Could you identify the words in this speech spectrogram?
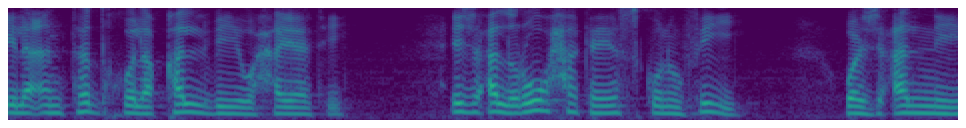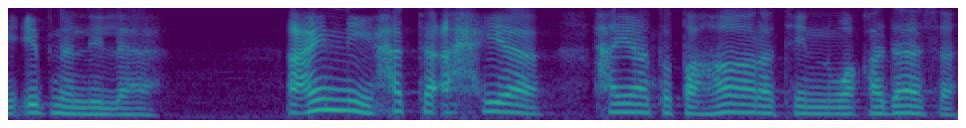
إلى أن تدخل قلبي وحياتي. اجعل روحك يسكن في واجعلني ابنا لله. أعني حتى أحيا حياة طهارة وقداسة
